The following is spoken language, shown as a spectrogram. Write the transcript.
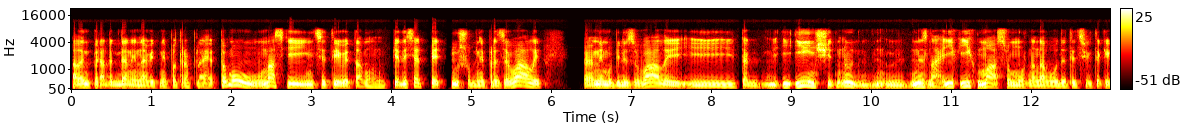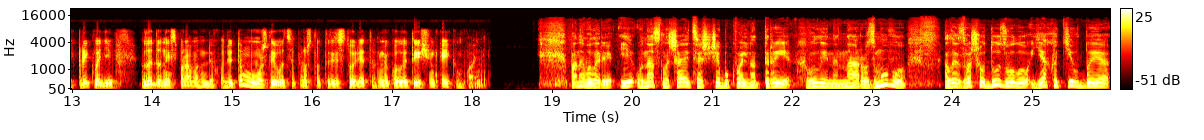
але в порядок денний навіть не потрапляє. Тому у нас є ініціативи там он, 55 щоб не призивали, е, не мобілізували і так і інші. Ну не знаю, їх їх масу можна наводити цих таких прикладів, але до них справа не доходить. Тому можливо, це просто та історія там Миколи Тищенка і компанії. Пане Валерію, і у нас лишається ще буквально три хвилини на розмову. Але з вашого дозволу я хотів би е,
